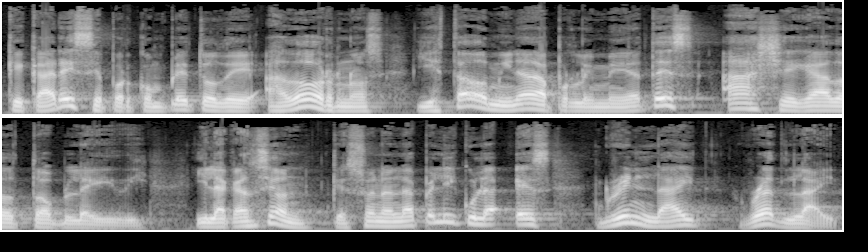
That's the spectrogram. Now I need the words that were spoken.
que carece por completo de adornos y está dominada por la inmediatez, ha llegado Top Lady. Y la canción que suena en la película es Green Light, Red Light.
